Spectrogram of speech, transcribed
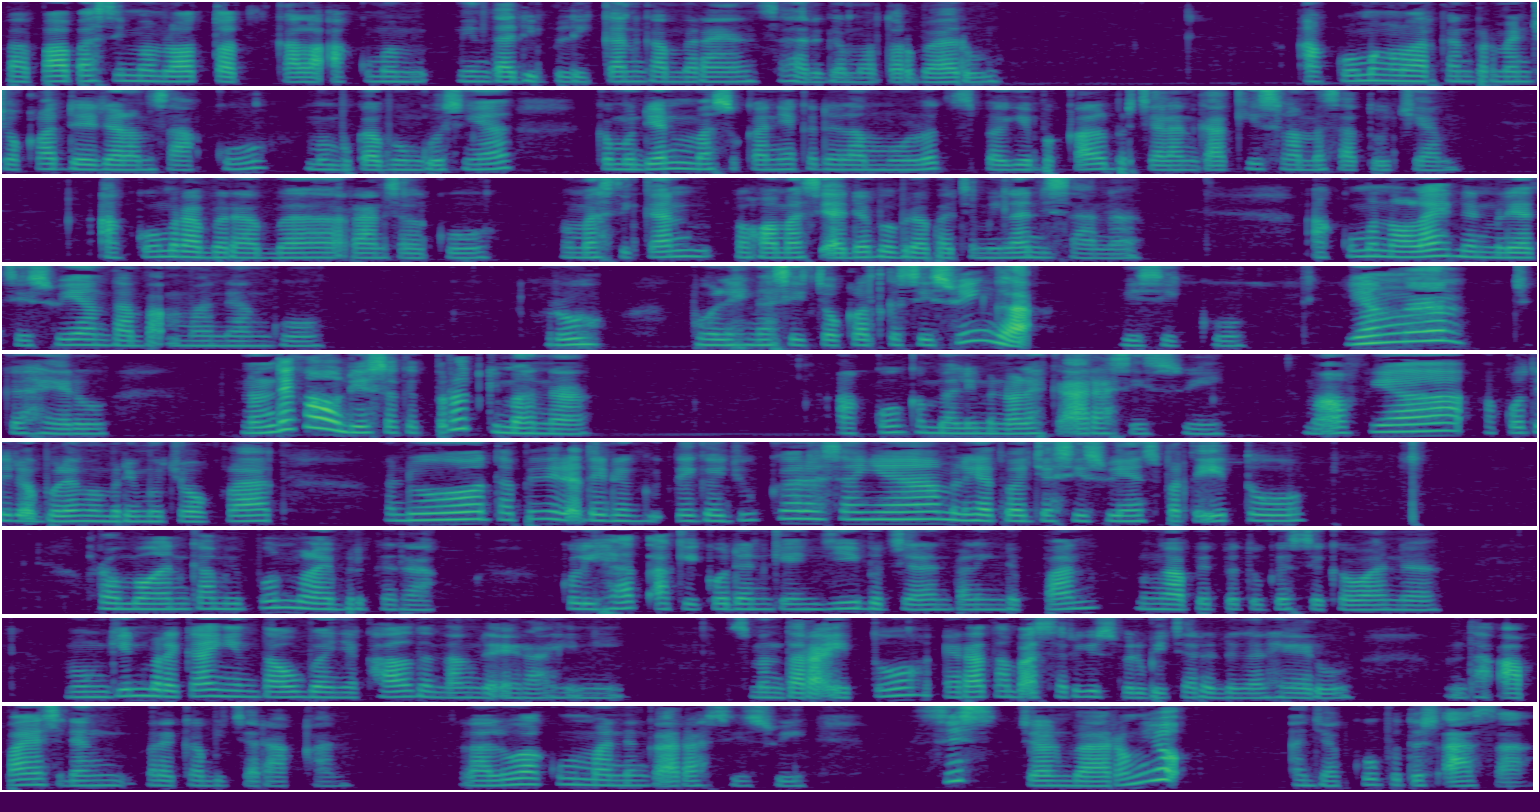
Bapak pasti memelotot kalau aku meminta dibelikan kamera yang seharga motor baru. Aku mengeluarkan permen coklat dari dalam saku, membuka bungkusnya, kemudian memasukkannya ke dalam mulut sebagai bekal berjalan kaki selama satu jam. Aku meraba-raba ranselku, memastikan bahwa masih ada beberapa cemilan di sana. Aku menoleh dan melihat siswi yang tampak memandangku. Ruh, boleh ngasih coklat ke siswi nggak? Bisikku. Jangan, juga Heru. Nanti kalau dia sakit perut gimana? Aku kembali menoleh ke arah siswi. Maaf ya, aku tidak boleh memberimu coklat. Aduh, tapi tidak tega juga rasanya melihat wajah siswi yang seperti itu. Rombongan kami pun mulai bergerak. Kulihat Akiko dan Kenji berjalan paling depan, mengapit petugas jagawana. Mungkin mereka ingin tahu banyak hal tentang daerah ini. Sementara itu, Era tampak serius berbicara dengan Heru. Entah apa yang sedang mereka bicarakan. Lalu aku memandang ke arah siswi. Sis, jalan bareng yuk. Ajakku putus asa.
